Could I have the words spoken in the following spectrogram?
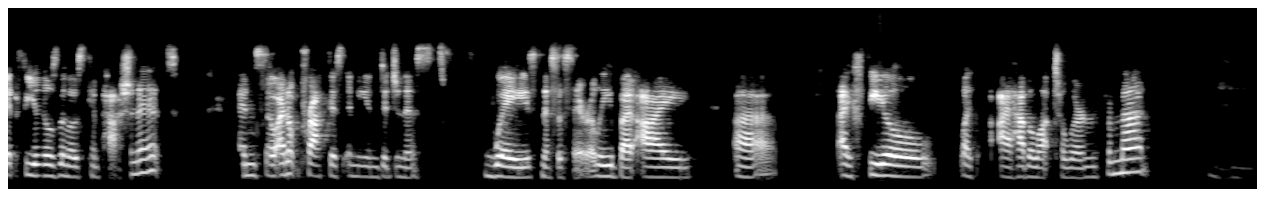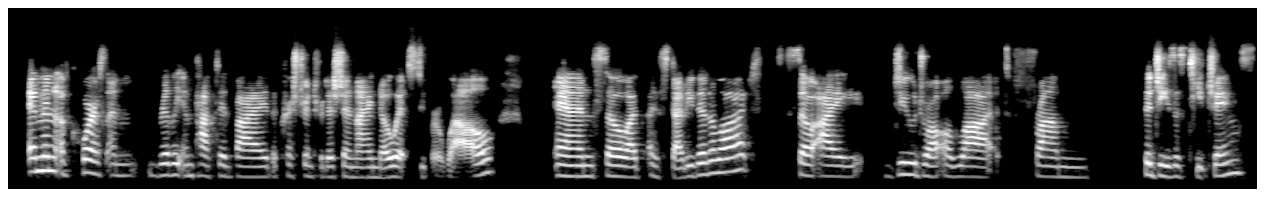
It feels the most compassionate. And so I don't practice any Indigenous ways necessarily, but I, uh, I feel like I have a lot to learn from that. And then of course i'm really impacted by the christian tradition. I know it super well and so i've, I've studied it a lot. So i do draw a lot from the jesus teachings.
